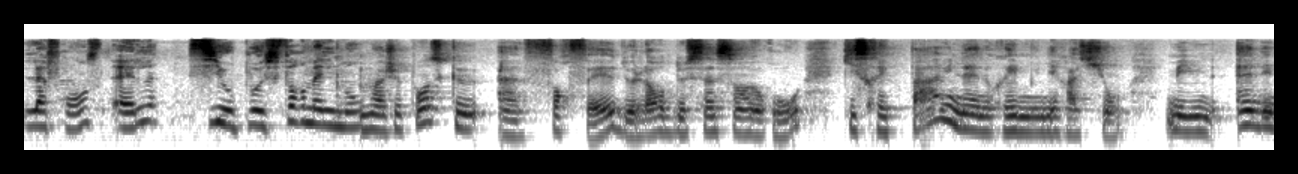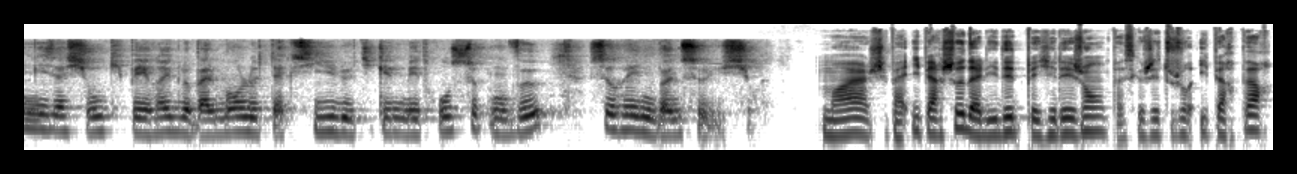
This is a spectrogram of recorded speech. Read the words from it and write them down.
La France, elle, s'y oppose formellement. Moi, je pense qu'un forfait de l'ordre de 500 euros, qui ne serait pas une rémunération, mais une indemnisation qui paierait globalement le taxi, le ticket de métro, ce qu'on veut, serait une bonne solution. moi, je suis pas hyper chaude à l'idée de payer les gens parce que j'ai toujours hyper peur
